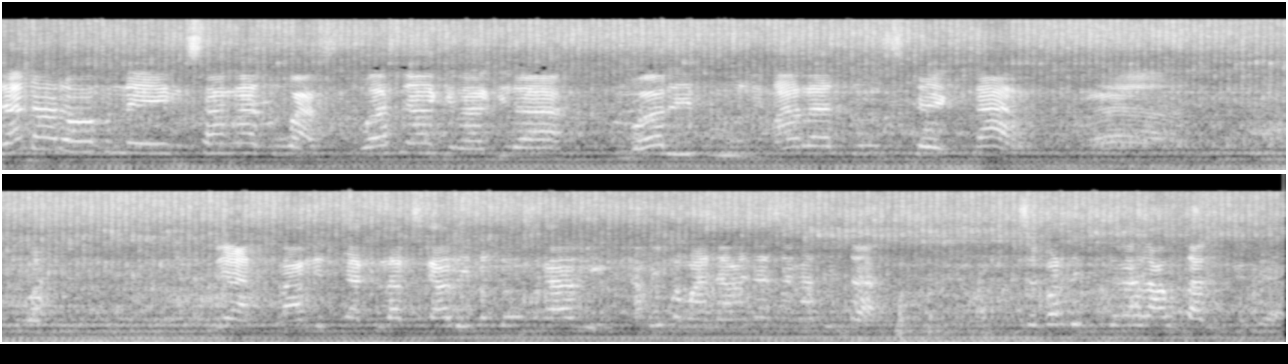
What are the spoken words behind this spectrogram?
Danau Pening sangat luas. Luasnya kira-kira 2.500 hektar. Wah, lihat langitnya gelap sekali, mendung sekali, tapi pemandangannya sangat indah. Seperti di tengah lautan gitu ya.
